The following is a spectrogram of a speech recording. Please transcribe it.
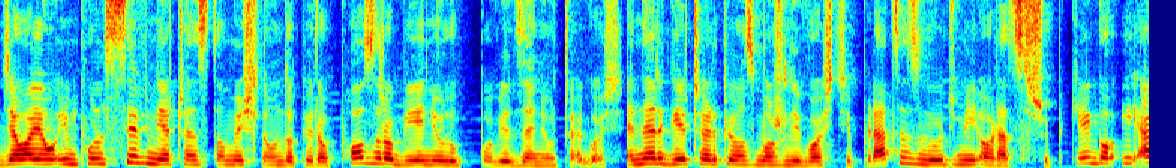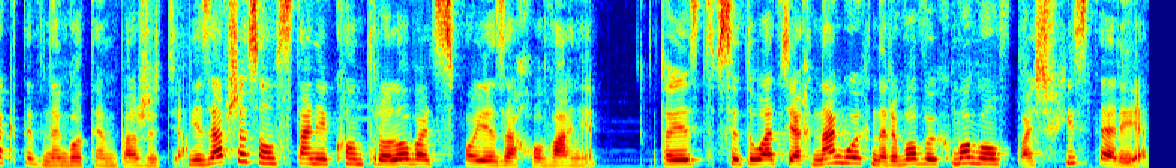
Działają impulsywnie, często myślą dopiero po zrobieniu lub powiedzeniu czegoś. Energię czerpią z możliwości pracy z ludźmi oraz szybkiego i aktywnego tempa życia. Nie zawsze są w stanie kontrolować swoje zachowanie. To jest w sytuacjach nagłych, nerwowych mogą wpaść w histerię.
